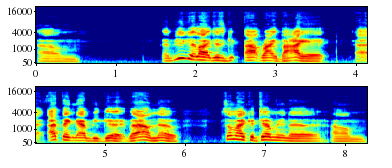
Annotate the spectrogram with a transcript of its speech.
Um, if you could like just outright buy it, I, I think that'd be good. But I don't know. Somebody could tell me in the um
